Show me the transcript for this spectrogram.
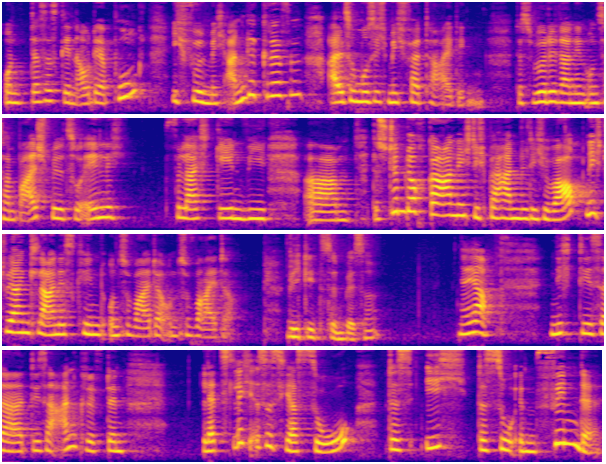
Und das ist genau der Punkt. Ich fühle mich angegriffen, also muss ich mich verteidigen. Das würde dann in unserem Beispiel so ähnlich vielleicht gehen wie, ähm, das stimmt doch gar nicht, ich behandle dich überhaupt nicht wie ein kleines Kind und so weiter und so weiter. Wie geht's denn besser? Naja, nicht dieser, dieser Angriff, denn letztlich ist es ja so, dass ich das so empfinde.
